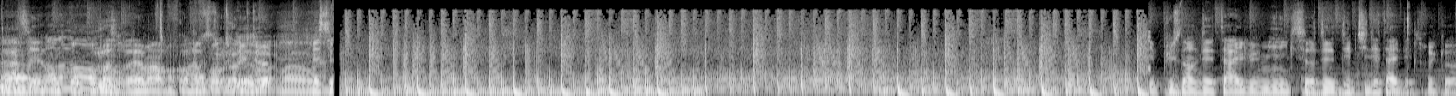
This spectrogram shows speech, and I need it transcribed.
Ah, Euh, non, on non, non, vraiment On tous les deux. Mais c'est Et plus dans le détail, le mix, des, des petits détails, des trucs. euh.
